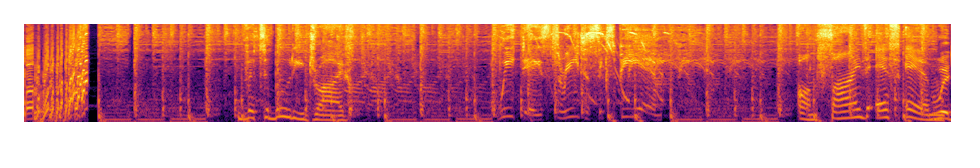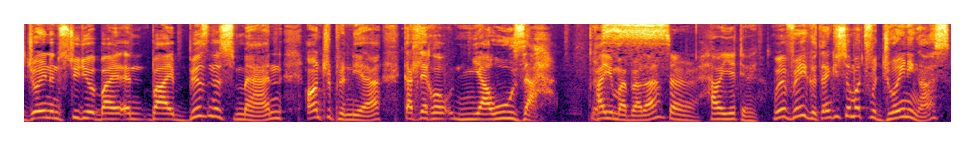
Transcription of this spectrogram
The Tabooty Drive. Weekdays 3 to 6 p.m. On 5FM. We're joined in studio by and by businessman, entrepreneur Katleho Nyawuza. How are you, my brother? Sir, how are you doing? We're very good. Thank you so much for joining us.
